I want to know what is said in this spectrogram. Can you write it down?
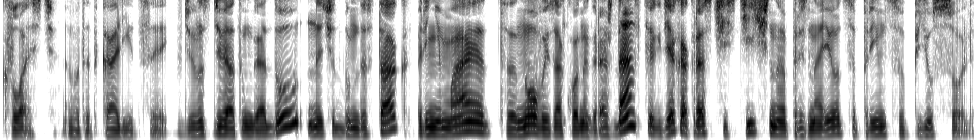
к власти, вот эта коалиция. В 99 году, значит, Бундестаг принимает новый закон о гражданстве, где как раз частично признается принцип юссоли.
